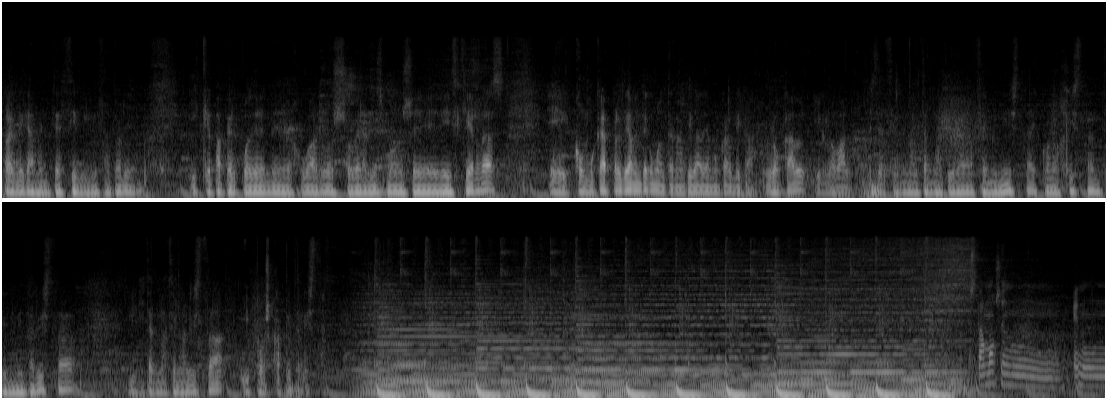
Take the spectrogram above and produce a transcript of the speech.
prácticamente civilizatoria. Y qué papel pueden eh, jugar los soberanismos eh, de izquierdas eh, como, prácticamente como alternativa democrática local y global, es decir, una alternativa feminista, ecologista, antimilitarista, internacionalista y postcapitalista. Estamos en un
